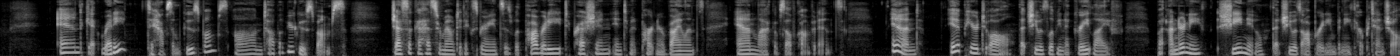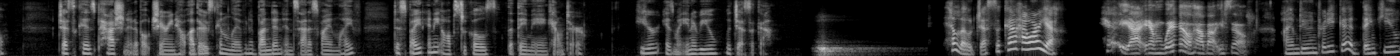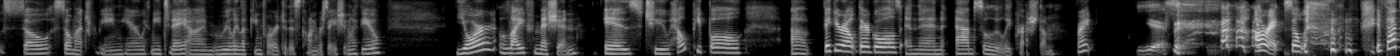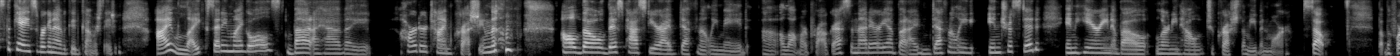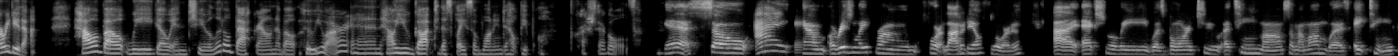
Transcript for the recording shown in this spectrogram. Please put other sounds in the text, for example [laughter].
And get ready to have some goosebumps on top of your goosebumps. Jessica has surmounted experiences with poverty, depression, intimate partner violence, and lack of self confidence. And it appeared to all that she was living a great life, but underneath, she knew that she was operating beneath her potential. Jessica is passionate about sharing how others can live an abundant and satisfying life despite any obstacles that they may encounter. Here is my interview with Jessica. Hello, Jessica. How are you? Hey, I am well. How about yourself? I am doing pretty good. Thank you so, so much for being here with me today. I'm really looking forward to this conversation with you. Your life mission is to help people uh, figure out their goals and then absolutely crush them, right? Yes. [laughs] All right. So, [laughs] if that's the case, we're going to have a good conversation. I like setting my goals, but I have a harder time crushing them. [laughs] Although this past year, I've definitely made uh, a lot more progress in that area, but I'm definitely interested in hearing about learning how to crush them even more. So, but before we do that, how about we go into a little background about who you are and how you got to this place of wanting to help people crush their goals? Yes. So I am originally from Fort Lauderdale, Florida. I actually was born to a teen mom. So my mom was 18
